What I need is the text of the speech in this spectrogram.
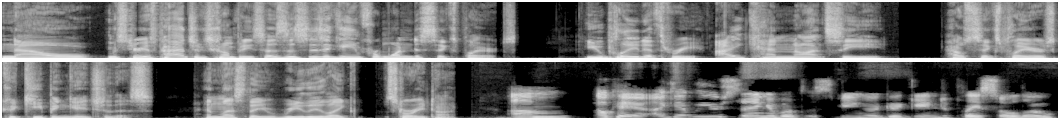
Now Mysterious Package Company says this is a game for one to six players you played at three. I cannot see how six players could keep engaged to this unless they really like story time. um, okay, I get what you're saying about this being a good game to play solo,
